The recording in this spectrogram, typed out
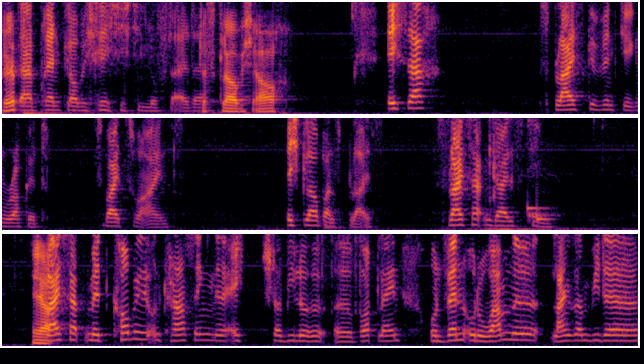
Äh, da brennt, glaube ich, richtig die Luft, Alter. Das glaube ich auch. Ich sag, Splice gewinnt gegen Rocket. 2 zu 1. Ich glaube an Splice. Splice hat ein geiles Team. Ja. Splice hat mit Kobe und Casing eine echt stabile äh, Botlane. Und wenn Odoamne langsam wieder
